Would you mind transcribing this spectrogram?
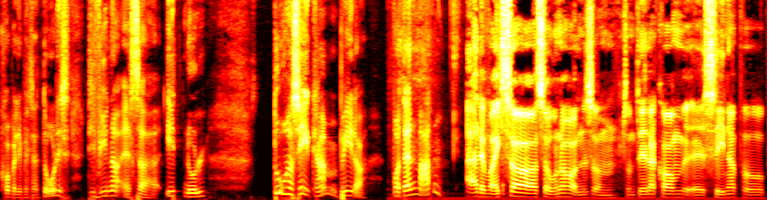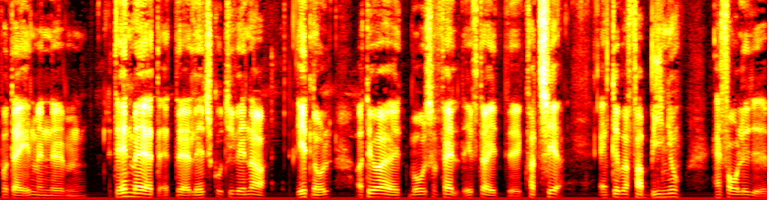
Copa Libertadores, de vinder altså 1-0. Du har set kampen, Peter. Hvordan var den? Ja, det var ikke så, så underholdende som, som det, der kom øh, senere på, på dagen, men øh, det endte med, at, at Atletico de vinder 1-0, og det var et mål, som faldt efter et øh, kvarter. Angriber Fabinho, han får lidt øh,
